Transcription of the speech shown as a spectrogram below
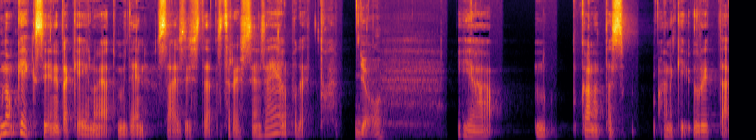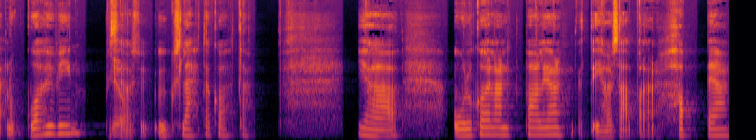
no, keksiä niitä keinoja, että miten saisi sitä stressiänsä helpotettua. Joo, Ja no, kannattaisi ainakin yrittää nukkua hyvin. Se Joo. olisi yksi lähtökohta. Ja ulkoilla nyt paljon, että iho saa paljon happea.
